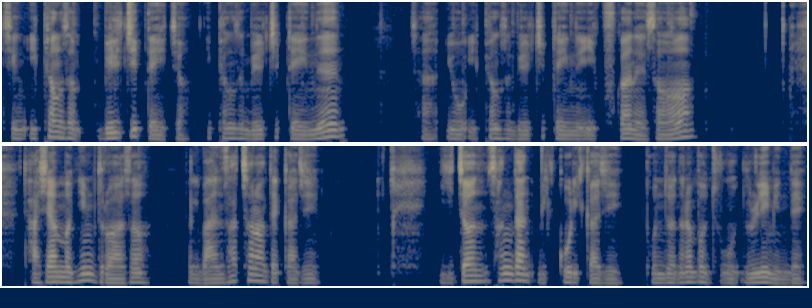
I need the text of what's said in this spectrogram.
지금 이평선 밀집돼 있죠. 이평선 밀집돼 있는 자, 요 이평선 밀집돼 있는 이 구간에서 다시 한번 힘 들어와서 여기 14,000원대까지 이전 상단 윗꼬리까지 본전을 한번 주고 눌림인데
